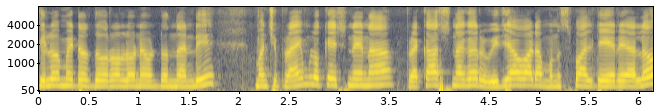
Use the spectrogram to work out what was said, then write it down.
కిలోమీటర్ దూరంలోనే ఉంటుందండి. మంచి ప్రైమ్ లొకేషన్ అయినా ప్రకాష్ నగర్ విజయవాడ మున్సిపాలిటీ ఏరియాలో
